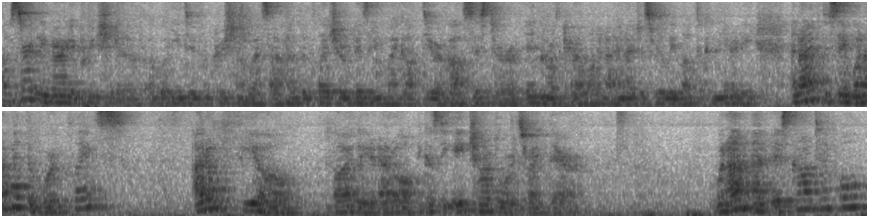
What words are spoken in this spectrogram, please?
I'm certainly very appreciative of what you do for Krishna West. I've had the pleasure of visiting my god, dear god sister in North Carolina, and I just really love the community. And I have to say, when I'm at the workplace, I don't feel violated at all because the HR door is right there. When I'm at ISKCON temple,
